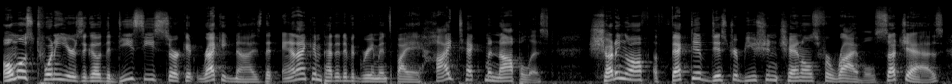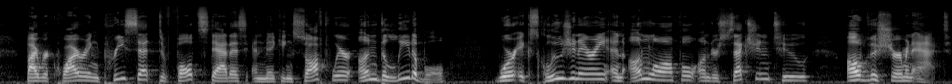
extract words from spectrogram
Almost 20 years ago, the DC Circuit recognized that anti competitive agreements by a high tech monopolist shutting off effective distribution channels for rivals, such as by requiring preset default status and making software undeletable, were exclusionary and unlawful under Section 2 of the Sherman Act.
